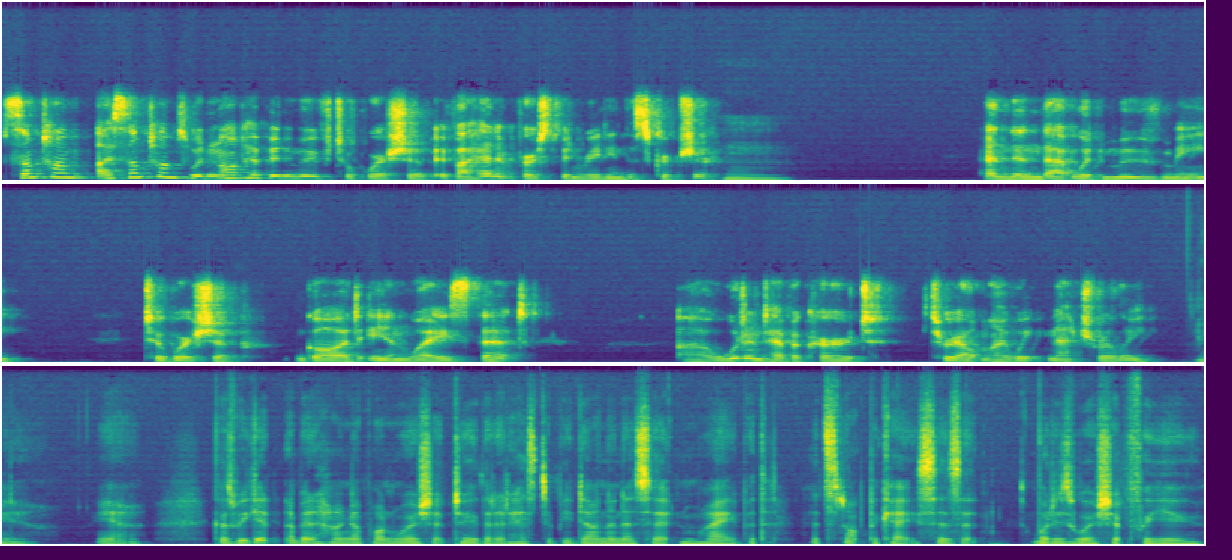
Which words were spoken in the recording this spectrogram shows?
sometimes I sometimes would not have been moved to worship if I hadn't first been reading the scripture. Hmm. And then that would move me to worship God in ways that uh, wouldn't have occurred throughout my week naturally. Yeah, yeah. Because we get a bit hung up on worship too, that it has to be done in a certain way, but it's not the case, is it? What is worship for you?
